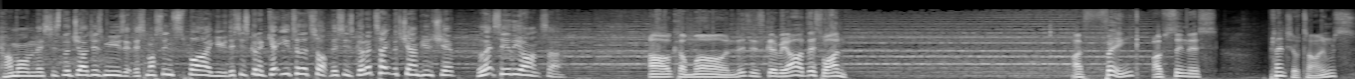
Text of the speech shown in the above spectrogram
Come on, this is the judges' music. This must inspire you. This is going to get you to the top. This is going to take the championship. Let's hear the answer. Oh, come on. This is going to be hard, this one. I think I've seen this plenty of times.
